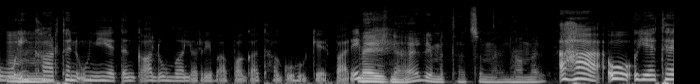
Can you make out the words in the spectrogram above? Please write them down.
ու ինքը արդեն ունի այդ ընկալումը լրիվ ապագա թագուհու կերպարի։ Մերն է, էլի մտածում են համել։ Ահա, ու եթե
